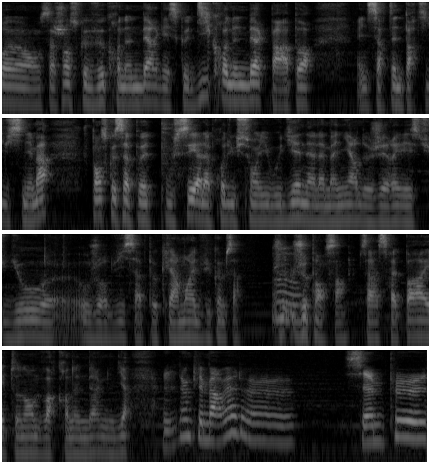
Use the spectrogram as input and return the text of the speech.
en sachant ce que veut Cronenberg et ce que dit Cronenberg par rapport à une certaine partie du cinéma. Je pense que ça peut être poussé à la production hollywoodienne et à la manière de gérer les studios. Euh, aujourd'hui, ça peut clairement être vu comme ça. Je, pense. Hein. Ça serait pas étonnant de voir Cronenberg nous dire donc les Marvel, euh, c'est un, peu,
